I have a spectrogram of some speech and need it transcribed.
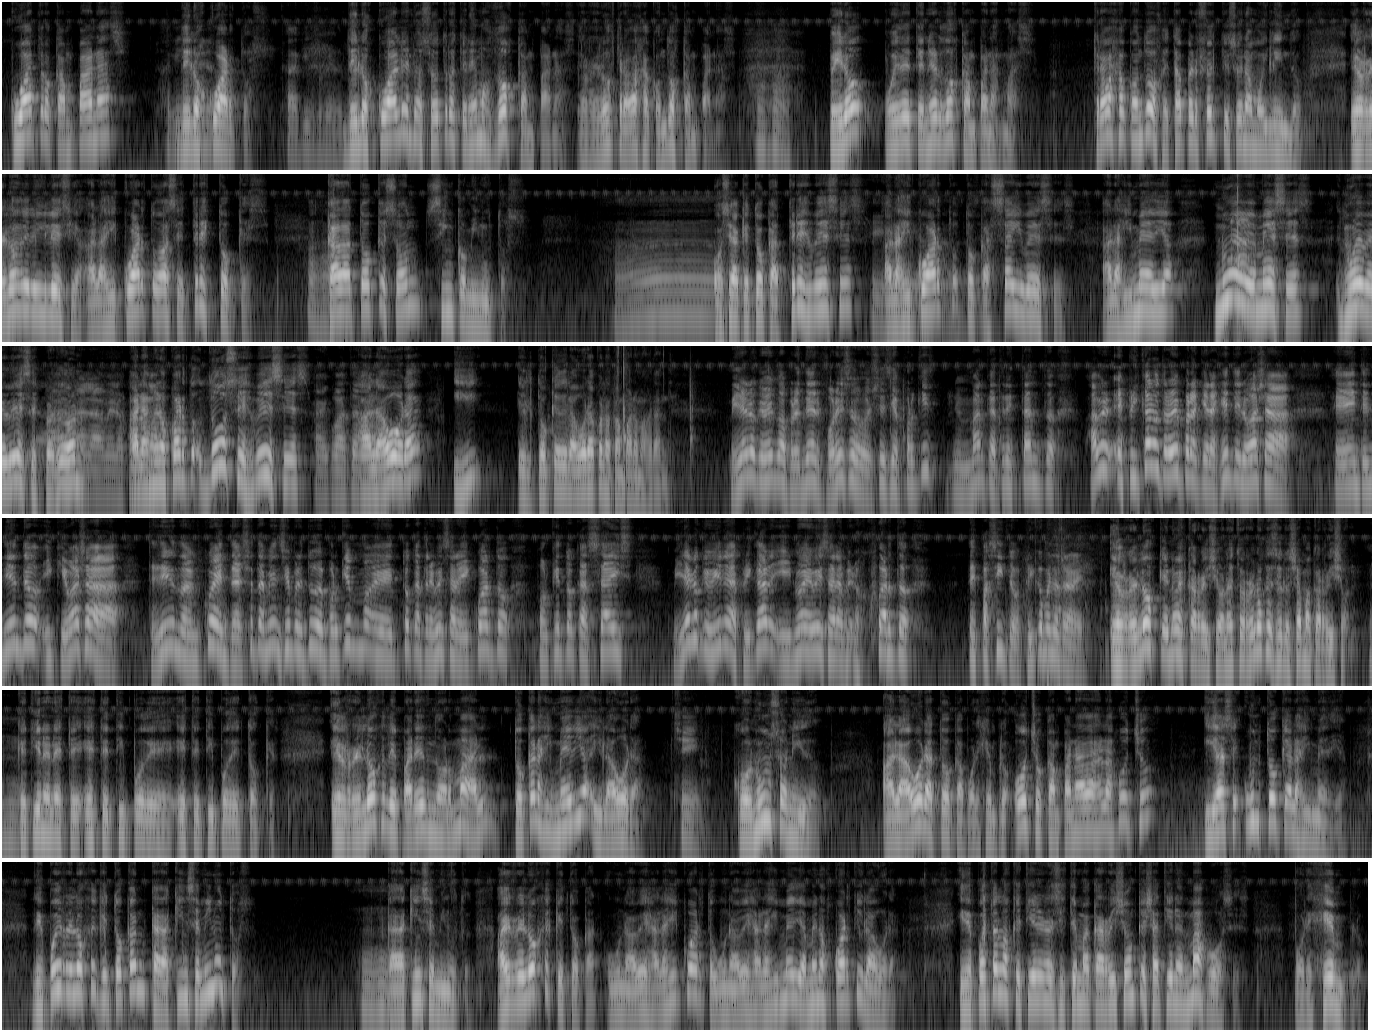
cuatro campanas Aquí de los cuartos, Cada 15 minutos. de los cuales nosotros tenemos dos campanas. El reloj trabaja con dos campanas, Ajá. pero puede tener dos campanas más. Trabaja con dos, está perfecto y suena muy lindo. El reloj de la iglesia a las y cuarto hace tres toques. Ajá. Cada toque son cinco minutos. Ah. O sea que toca tres veces Sí, a las y cuarto, sí, toca seis veces a las y media, nueve Ah. meses nueve veces, perdón, a la menos a la cuarto. menos cuarto, 12 veces Ah, a la hora y el toque de la hora con la campana más grande. Mirá lo que vengo a aprender, por eso yo decía, ¿por qué marca tres tanto? A ver, explicar otra vez para que la gente lo vaya eh, entendiendo y que vaya teniendo en cuenta. Yo también siempre tuve, ¿por qué eh, toca tres veces a la y cuarto? ¿Por qué toca seis? Mirá lo que viene a explicar y nueve veces a la menos cuarto. Despacito, explícamelo otra vez. El reloj que no es carrillón, estos relojes se los llama carrillón, que tienen este, este, tipo de, este tipo de toques. El reloj de pared normal toca las y media y la hora, Sí. Con un sonido. A la hora toca, por ejemplo, 8 campanadas a las 8 y hace un toque a las y media. Después hay relojes que tocan cada 15 minutos. Cada 15 minutos. Hay relojes que tocan una vez a las y cuarto, una vez a las y media, menos cuarto y la hora. Y después están los que tienen el sistema carrillón que ya tienen más voces. Por ejemplo,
